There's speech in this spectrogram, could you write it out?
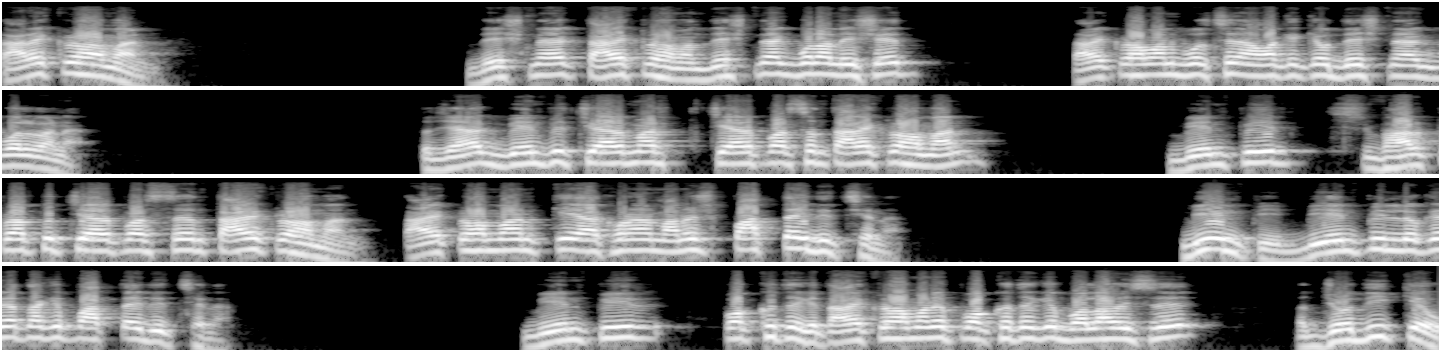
তারেক রহমান। দেশনায়ক তারেক রহমান। দেশনায়ক বলা নিষেধ। তারেক রহমান বলছেন, আমাকে কেউ দেশনায়ক বলবে না। তো যাই হোক, বিএনপির চেয়ারম্যান চেয়ারপারসন তারেক রহমান। বিএনপির ভারপ্রাপ্ত চেয়ারপারসন তারেক রহমান। তারেক রহমানকে এখন আর মানুষ পাত্তাই দিচ্ছে না। বিএনপি বিএনপির লোকেরা তাকে পাত্তাই দিচ্ছে না। বিএনপির পক্ষ থেকে তারেক রহমানের পক্ষ থেকে বলা হয়েছে, যদি কেউ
